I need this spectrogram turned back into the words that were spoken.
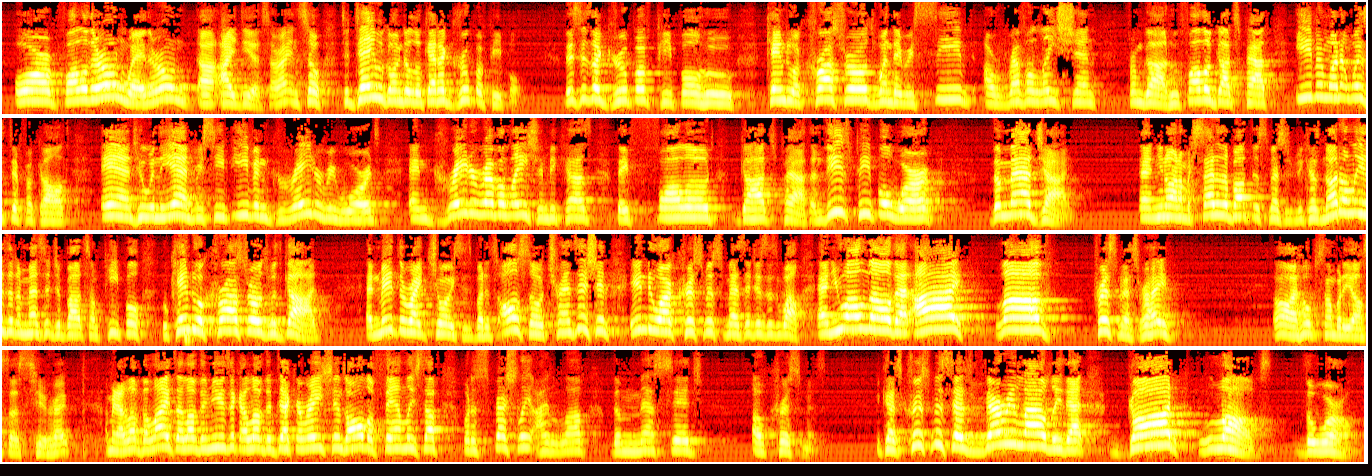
or follow their own way, their own uh, ideas. All right, and so today we're going to look at a group of people. This is a group of people who came to a crossroads when they received a revelation from God, who followed God's path even when it was difficult, and who in the end received even greater rewards and greater revelation because they followed God's path. And these people were the Magi. And you know, and I'm excited about this message because not only is it a message about some people who came to a crossroads with God and made the right choices, but it's also a transition into our Christmas messages as well. And you all know that I love Christmas, right? Oh, I hope somebody else does too, right? I mean, I love the lights, I love the music, I love the decorations, all the family stuff, but especially I love the message of Christmas. Because Christmas says very loudly that God loves the world.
